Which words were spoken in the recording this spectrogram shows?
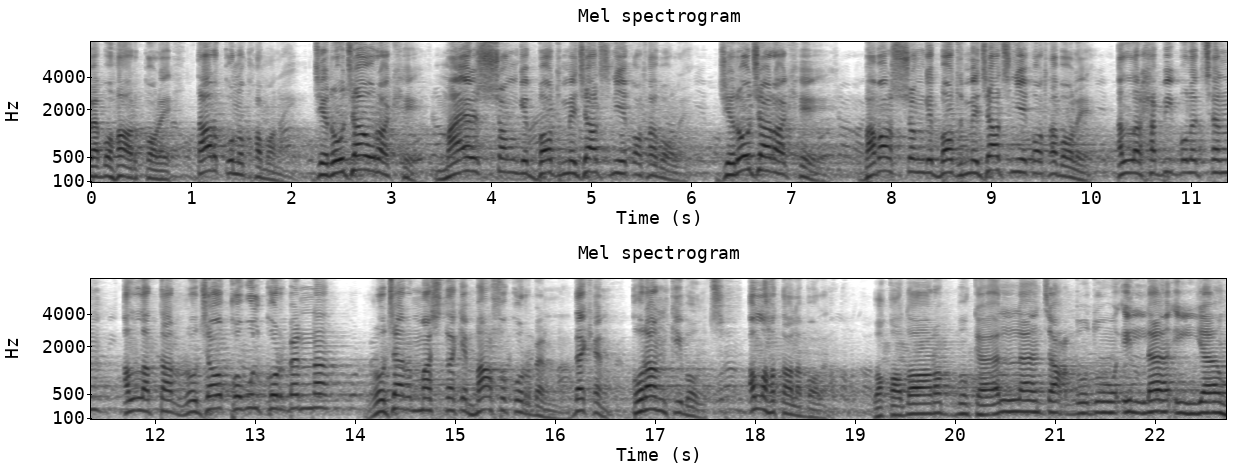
ব্যবহার করে, তার কোনো ক্ষমা নাই। যে রোজাও রাখে, মায়ের সঙ্গে বদ মেজাজ নিয়ে কথা বলে, যে রোজা রাখে বাবার সঙ্গে বদ মেজাজ নিয়ে কথা বলে আল্লাহর হাবিব বলেছেন আল্লাহ তার রোজাও কবুল করবেন না রোজার মাস তাকে মাফও করবেন না দেখেন কোরআন কি বলছে আল্লাহ তাআলা বলেন وقضى ربك ألا تعبدوا إلا إياه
